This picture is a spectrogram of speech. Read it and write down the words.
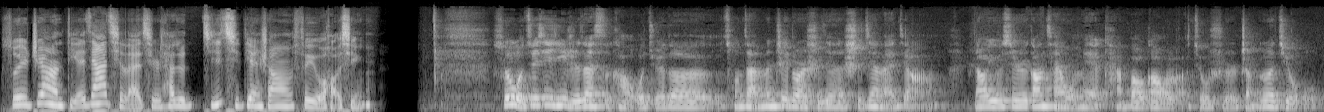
所以这样叠加起来，其实它就极其电商费友好性。所以我最近一直在思考，我觉得从咱们这段时间的实践来讲，然后尤其是刚才我们也看报告了，就是整个酒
